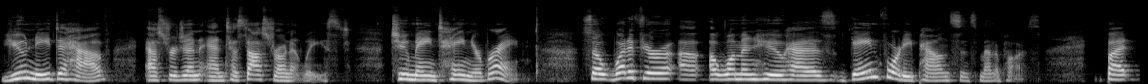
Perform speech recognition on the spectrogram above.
You need to have estrogen and testosterone at least to maintain your brain. So, what if you're a, a woman who has gained 40 pounds since menopause, but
